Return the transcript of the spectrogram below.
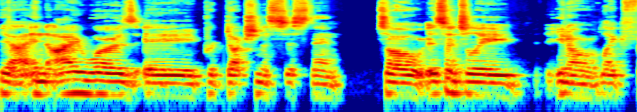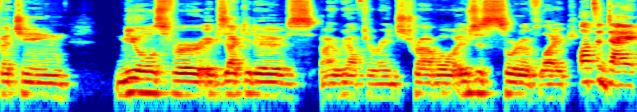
Yeah, and I was a production assistant. So essentially, you know, like fetching meals for executives. I would have to arrange travel. It was just sort of like lots of diet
